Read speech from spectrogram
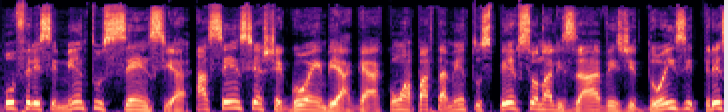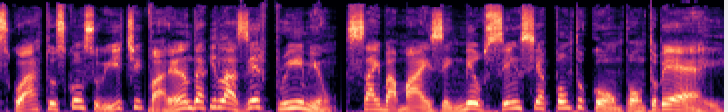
Oferecimento Cência. A Cência chegou em BH com apartamentos personalizáveis de 2 e 3 quartos com suíte, varanda e lazer premium. Saiba mais em meucencia.com.br.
